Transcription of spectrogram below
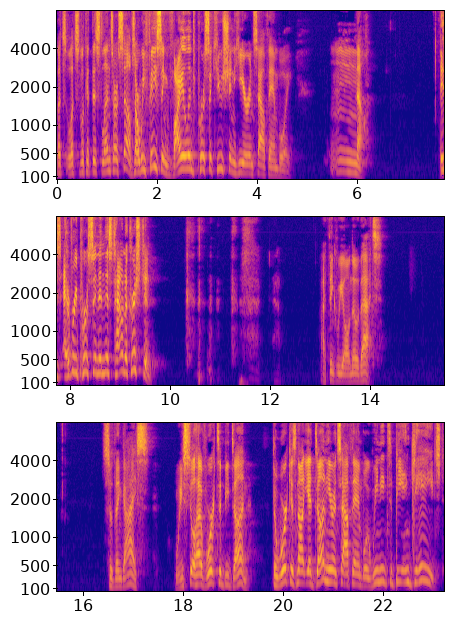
Let's, let's look at this lens ourselves. Are we facing violent persecution here in South Amboy? Mm, no. Is every person in this town a Christian? I think we all know that. So then, guys, we still have work to be done. The work is not yet done here in South Amboy. We need to be engaged.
